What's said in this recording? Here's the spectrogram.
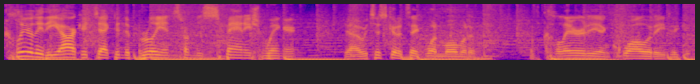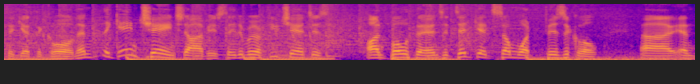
clearly the architect and the brilliance from the Spanish winger. Yeah, it was just going to take one moment of, of clarity and quality to, to get the goal. Then the game changed, obviously. There were a few chances on both ends. It did get somewhat physical. Uh, and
